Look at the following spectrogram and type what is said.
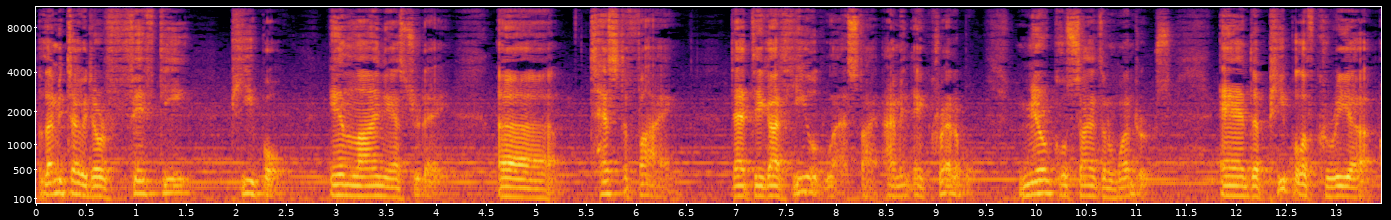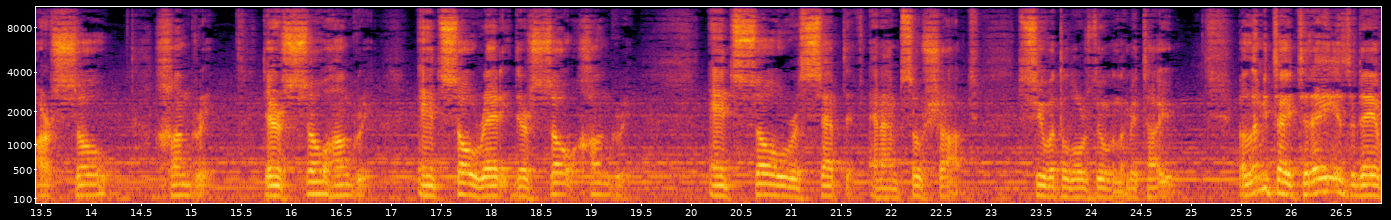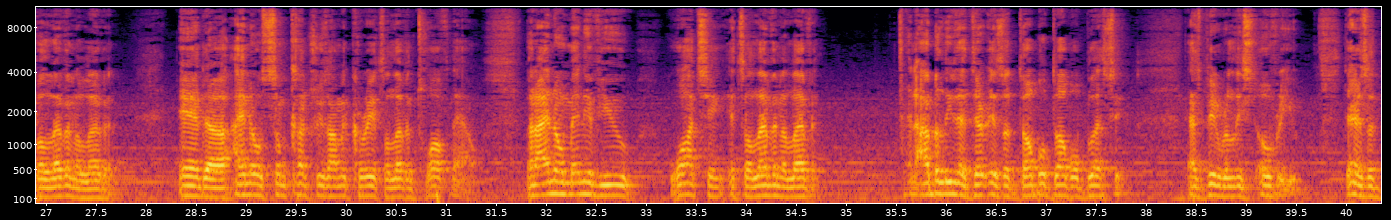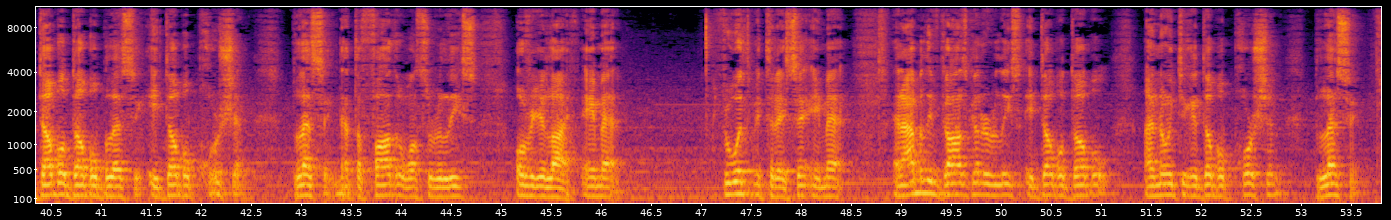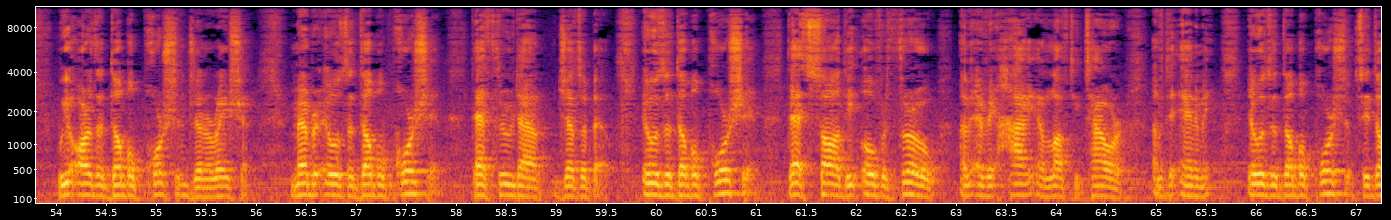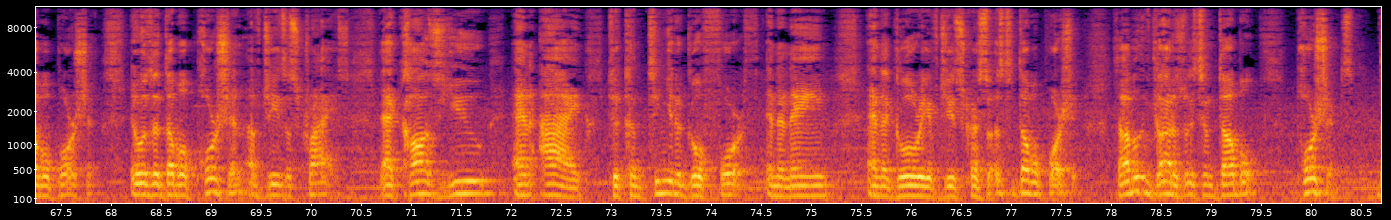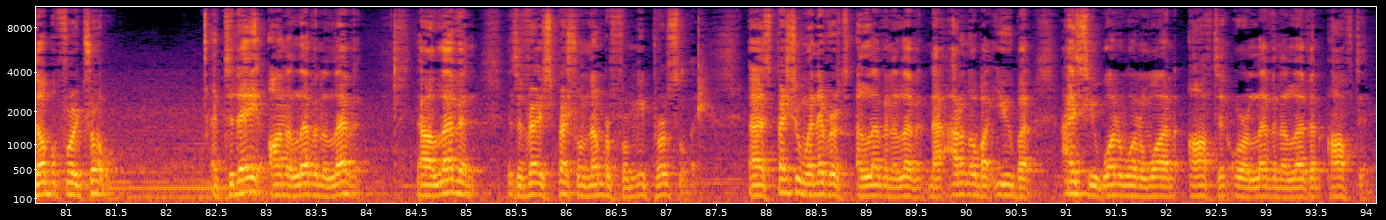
But let me tell you, there were 50 people in line yesterday uh, testifying that they got healed last night. I mean, incredible. Miracle signs and wonders. And the people of Korea are so hungry. They're so hungry and so ready. They're so hungry and so receptive. And I'm so shocked to see what the Lord's doing, let me tell you. But let me tell you, today is the day of 11-11. And uh, I know some countries, I'm in Korea, it's 11-12 now. But I know many of you watching, it's 11-11. And I believe that there is a double-double blessing that's being released over you. There is a double-double blessing, a double portion blessing that the Father wants to release over your life. Amen. If you're with me today, say amen. And I believe God's going to release a double double anointing, a double portion blessing. We are the double portion generation. Remember, it was a double portion that threw down Jezebel. It was a double portion that saw the overthrow of every high and lofty tower of the enemy. It was a double portion, say double portion. It was a double portion of Jesus Christ that caused you and I to continue to go forth in the name and the glory of Jesus Christ. So it's a double portion. So I believe God is releasing double portions, double for your trouble. And today on 11-11, now 11 is a very special number for me personally. Uh, especially whenever it's 11-11. Now, I don't know about you, but I see 111 often or 11-11 often.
